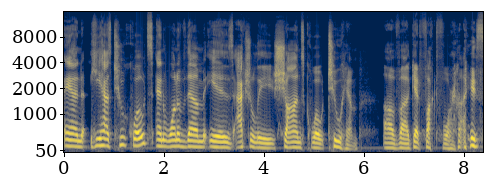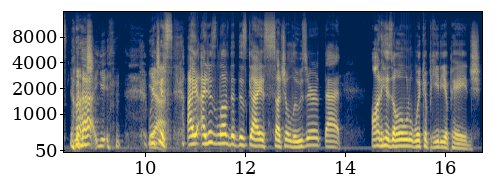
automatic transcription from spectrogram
and he has two quotes, and one of them is actually Shaun's quote to him of uh, "Get fucked four eyes," which, which is I I just love that this guy is such a loser that on his own Wikipedia page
